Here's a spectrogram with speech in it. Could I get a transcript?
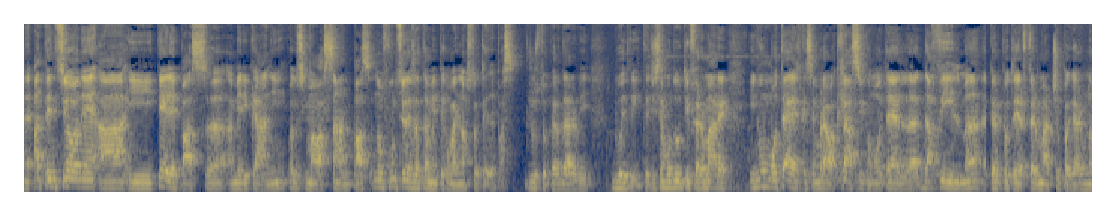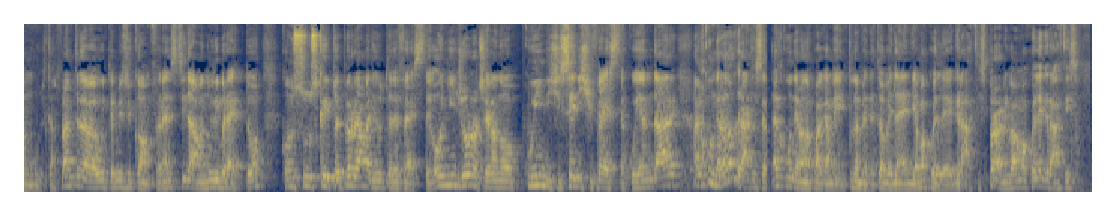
Eh, attenzione ai telepass americani, quello si chiamava Sunpass, non funziona esattamente come il nostro telepass, giusto per darvi due dritte. Ci siamo dovuti fermare in un motel che sembrava classico motel da film per poter fermarci e pagare una multa. Durante la Winter Music Conference ti davano un libretto con su scritto il programma di tutte le feste. Ogni giorno c'erano 15-16 feste a cui andare, alcune erano gratis, alcune erano a pagamento. Noi abbiamo detto vabbè dai andiamo a quelle gratis, però arrivavamo a quelle gratis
